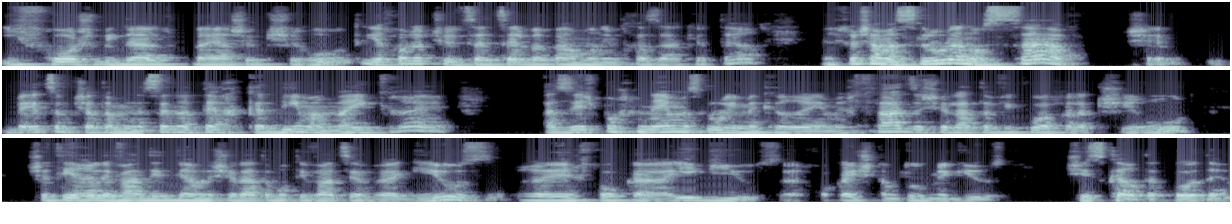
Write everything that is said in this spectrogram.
יפרוש בגלל בעיה של כשירות, יכול להיות שהוא יצלצל בפעמונים חזק יותר. אני חושב שהמסלול הנוסף, שבעצם כשאתה מנסה לנתח קדימה מה יקרה, אז יש פה שני מסלולים עיקריים. אחד זה שאלת הוויכוח על הכשירות, שתהיה רלוונטית גם לשאלת המוטיבציה והגיוס, חוק האי גיוס, חוק ההשתמטות מגיוס שהזכרת קודם,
